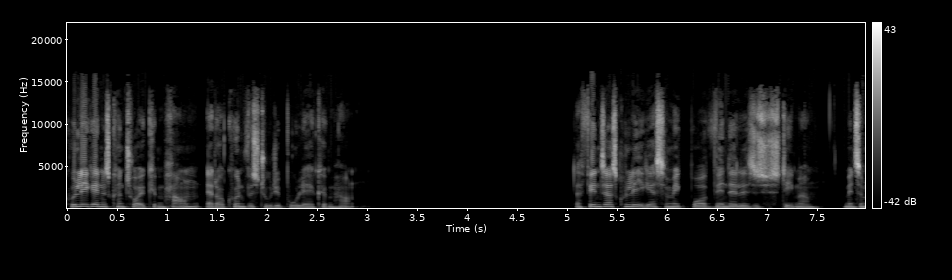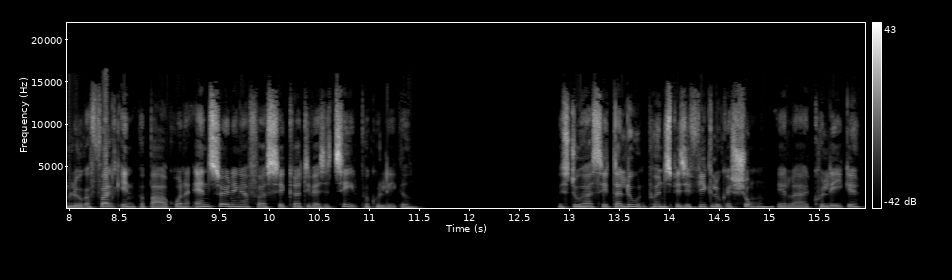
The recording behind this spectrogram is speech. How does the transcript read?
Kollegernes kontor i København er dog kun for studieboliger i København. Der findes også kolleger, som ikke bruger ventelistesystemer, men som lukker folk ind på baggrund af ansøgninger for at sikre diversitet på kollegiet. Hvis du har set dig lun på en specifik lokation eller et kollegie,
